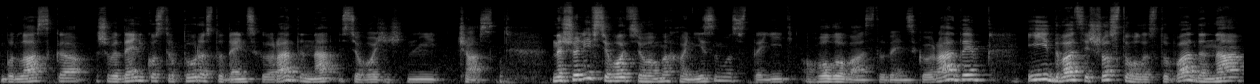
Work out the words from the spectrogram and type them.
будь ласка, швиденько структура студентської ради на сьогоднішній час. На чолі всього цього механізму стоїть голова студентської ради, і 26 листопада на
